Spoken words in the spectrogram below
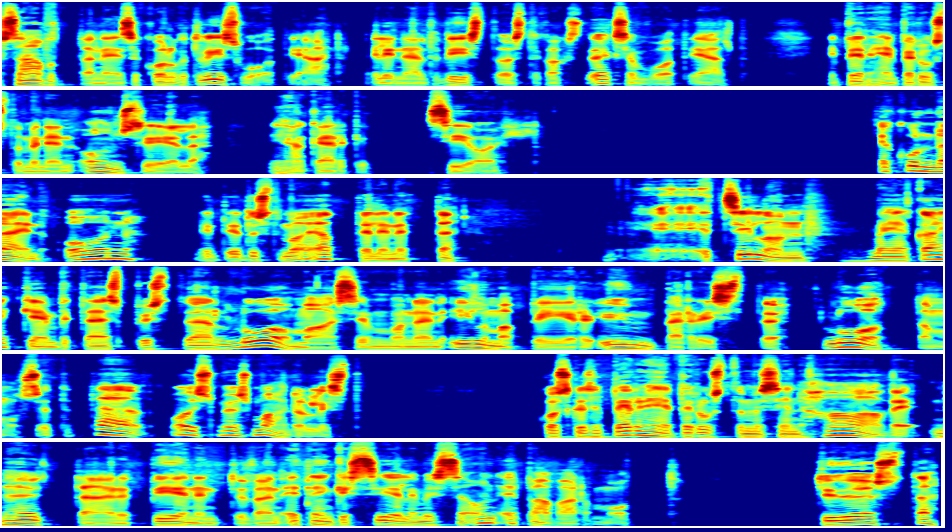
saavuttaneensa 35-vuotiaana, eli näiltä 15-29-vuotiailta, niin perheen perustaminen on siellä ihan kärkisijoilla. Ja kun näin on, niin tietysti mä ajattelen, että, että silloin meidän kaikkien pitäisi pystyä luomaan semmoinen ilmapiiri, ympäristö, luottamus, että tämä olisi myös mahdollista koska se perheen perustamisen haave näyttää nyt pienentyvän etenkin siellä, missä on epävarmuutta. Työstä,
